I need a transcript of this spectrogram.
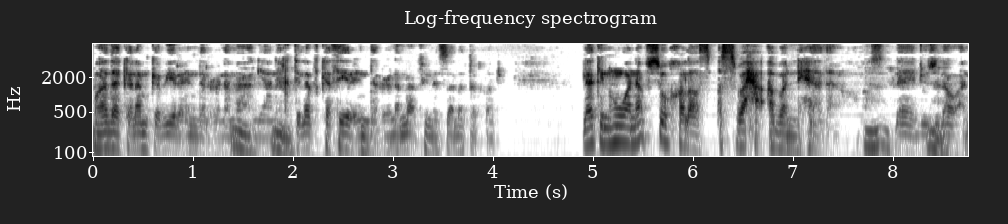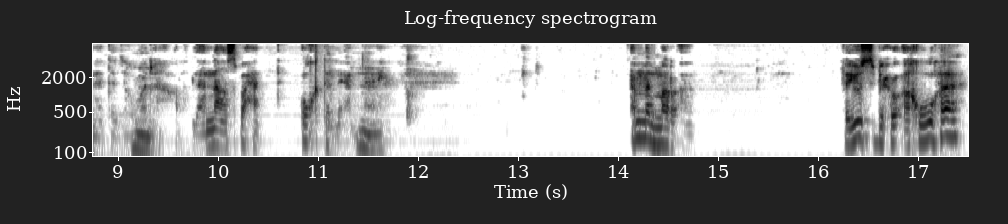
وهذا كلام كبير عند العلماء يعني اختلاف كثير عند العلماء في مسألة الرجل. لكن هو نفسه خلاص أصبح أبا لهذا. خلاص لا يجوز له أن يتزوجها. خلاص لأنها أصبحت أختا لأبنائه. أما المرأة فيصبح أخوها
